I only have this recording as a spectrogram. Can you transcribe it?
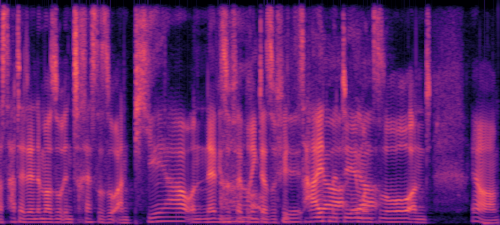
was hat er denn immer so Interesse so an Pierre und ne, wieso ah, verbringt er so viel Zeit ja, mit dem ja. und so und ja,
